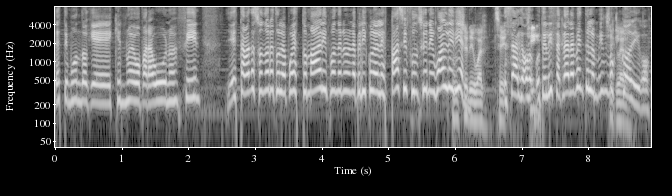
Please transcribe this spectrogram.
de este mundo que, es nuevo para uno, en fin. Y esta banda sonora tú la puedes tomar y poner en una película del espacio y funciona igual de bien. Funciona igual, sí. O sea, utiliza claramente los mismos códigos.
